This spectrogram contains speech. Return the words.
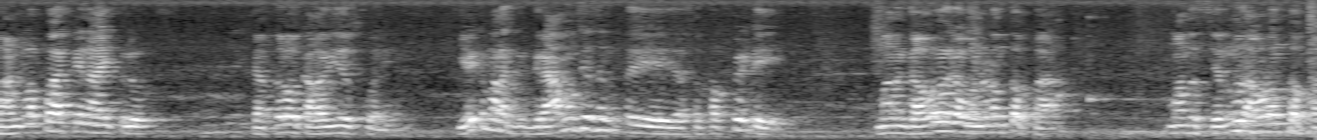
మండల పార్టీ నాయకులు పెద్దలు కలగజేసుకొని ఏంటి మన గ్రామం చేసిన అసలు తప్పేటి? మనం గవర్నర్గా ఉండడం తప్ప మన చెన్నూరు రావడం తప్ప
